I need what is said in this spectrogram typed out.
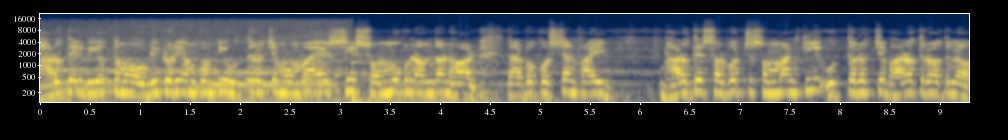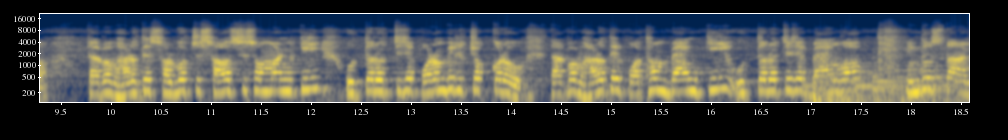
ভারতের বৃহত্তম অডিটোরিয়াম কোনটি? উত্তর হচ্ছে মুম্বাইয়ের শ্রী সম্মুখ নন্দন হল। তারপর কোশ্চেন ফাইভ ভারতের সর্বোচ্চ সম্মান কি? উত্তর হচ্ছে ভারত রত্ন। তারপর ভারতের সর্বোচ্চ সাহসী সম্মান কি? উত্তর হচ্ছে যে পরমবীর চক্র। তারপর ভারতের প্রথম ব্যাংক কি? উত্তর হচ্ছে যে bank of Hindustan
